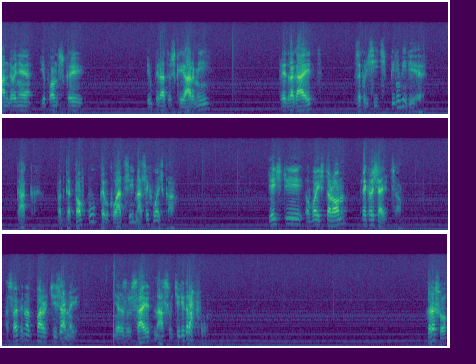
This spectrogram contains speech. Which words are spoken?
Командование японской императорской армии предлагает заключить перемирие как подготовку к эвакуации наших войск. Действия обоих сторон прекращаются. Особенно партизаны не разрушают нашу телеграфу. Хорошо.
